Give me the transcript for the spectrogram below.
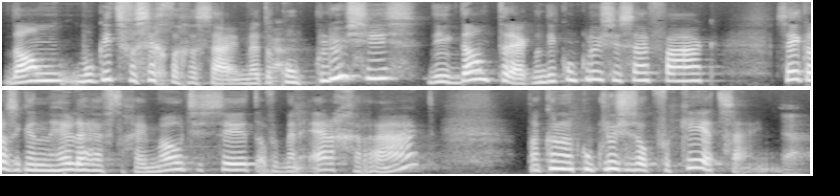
dan moet ik iets voorzichtiger zijn met de conclusies die ik dan trek. Want die conclusies zijn vaak, zeker als ik in een hele heftige emotie zit of ik ben erg geraakt, dan kunnen de conclusies ook verkeerd zijn. Ja.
